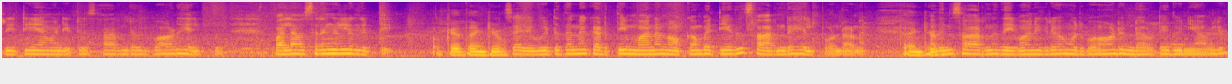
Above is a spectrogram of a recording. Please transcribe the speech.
ട്രീറ്റ് ചെയ്യാൻ വേണ്ടിയിട്ട് സാറിന്റെ ഒരുപാട് ഹെൽപ്പ് പല അവസരങ്ങളിലും കിട്ടി. ഓക്കെ താങ്ക് യു ശരി വീട്ടിൽ തന്നെ കിടത്തി ഉമ്മാനെ നോക്കാൻ പറ്റിയത് സാറിന്റെ ഹെൽപ്പ് കൊണ്ടാണ്. അതിന് സാറിന് ദൈവാനുഗ്രഹം ഒരുപാട് ഉണ്ടാവട്ടെ ദുനിയാവിലും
